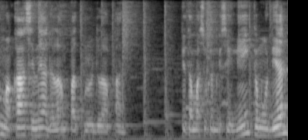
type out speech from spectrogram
maka hasilnya adalah 48 kita masukkan ke sini. Kemudian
